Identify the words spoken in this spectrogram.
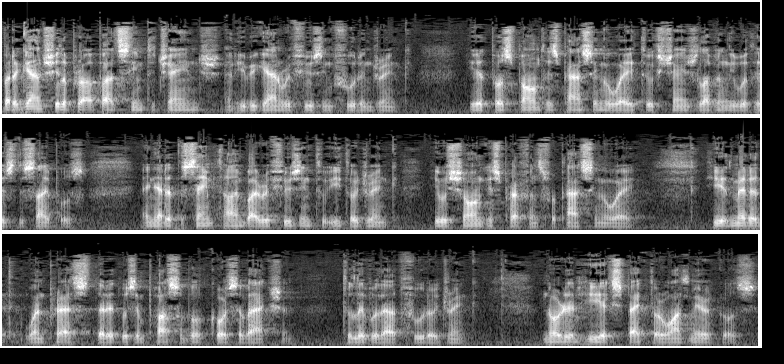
But again, Srila Prabhupada seemed to change and he began refusing food and drink. He had postponed his passing away to exchange lovingly with his disciples, and yet at the same time, by refusing to eat or drink, he was showing his preference for passing away. He admitted, when pressed, that it was impossible course of action to live without food or drink, nor did he expect or want miracles.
